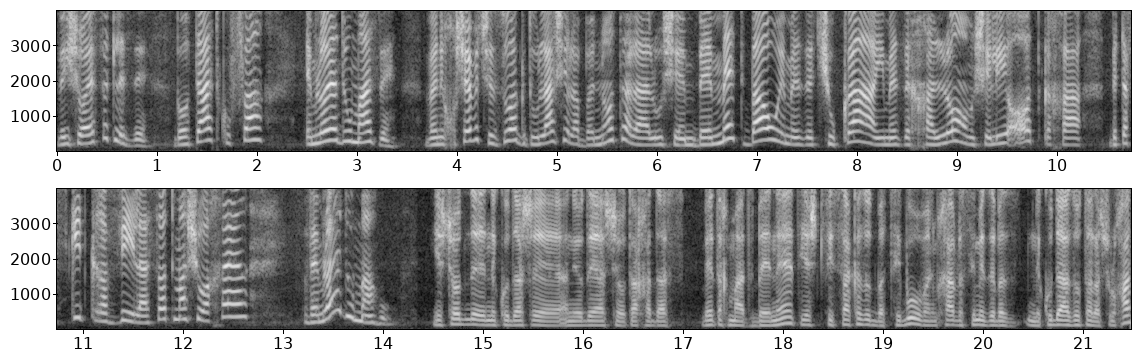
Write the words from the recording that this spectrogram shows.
והיא שואפת לזה. באותה התקופה, הם לא ידעו מה זה. ואני חושבת שזו הגדולה של הבנות הללו, שהן באמת באו עם איזה תשוקה, עם איזה חלום של להיות ככה בתפקיד קרבי, לעשות משהו אחר, והם לא ידעו מה הוא. יש עוד אה, נקודה שאני יודע שאותה הדס בטח מעצבנת, יש תפיסה כזאת בציבור ואני חייב לשים את זה בנקודה הזאת על השולחן,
